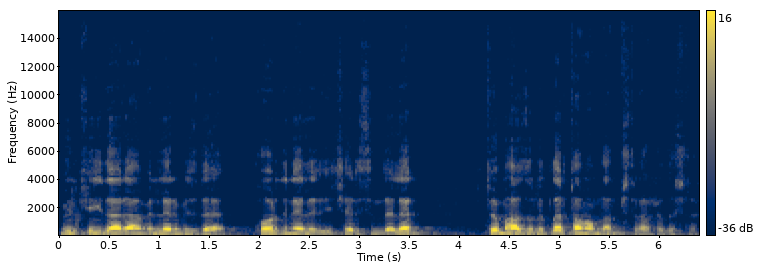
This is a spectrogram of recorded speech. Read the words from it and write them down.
Mülki idare amirlerimiz de koordineli içerisindeler. Tüm hazırlıklar tamamlanmıştır arkadaşlar.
